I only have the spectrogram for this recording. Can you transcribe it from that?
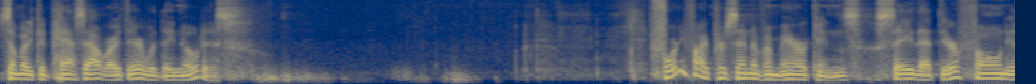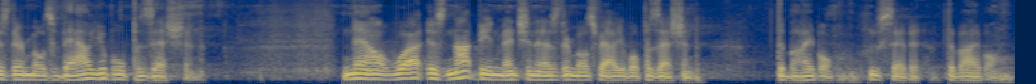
Somebody could pass out right there, would they notice? 45% of Americans say that their phone is their most valuable possession. Now, what is not being mentioned as their most valuable possession? The Bible. Who said it? The Bible.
